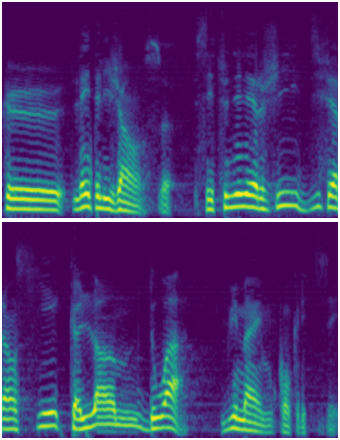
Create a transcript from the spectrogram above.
que l'intelligence c'est une énergie différenciée que l'homme doit lui-même concrétiser.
